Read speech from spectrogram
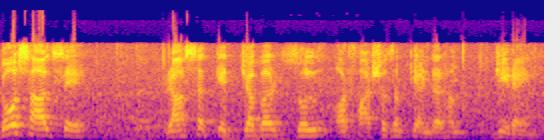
دو سال سے ریاست کے جبر، ظلم اور فاشزم کے انڈر ہم جی رہے ہیں۔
